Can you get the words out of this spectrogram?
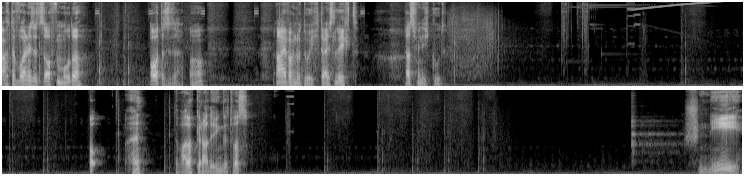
Ach, da vorne ist jetzt offen, oder? Oh, das ist er. Oh. Einfach nur durch. Da ist Licht. Das finde ich gut. Oh, hä? Da war doch gerade irgendetwas. Schnee.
